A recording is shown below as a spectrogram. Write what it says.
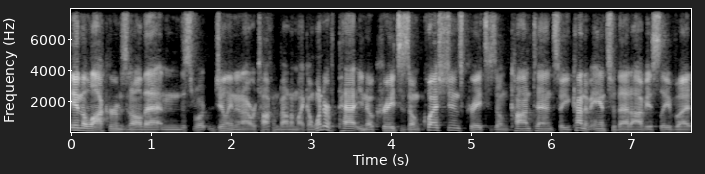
in the locker rooms and all that. And this is what Jillian and I were talking about. I'm like, I wonder if Pat, you know, creates his own questions, creates his own content. So you kind of answer that, obviously, but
